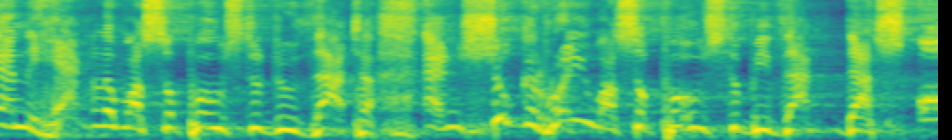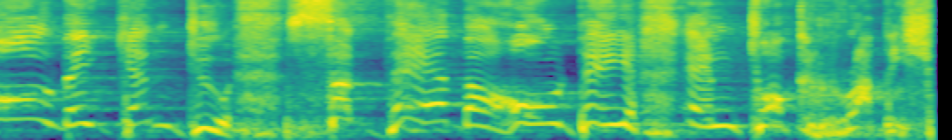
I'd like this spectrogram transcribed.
and Hagler was supposed to do that, and Sugar Ray was supposed to be that. That's all they can do. Sit there the whole day and talk rubbish.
